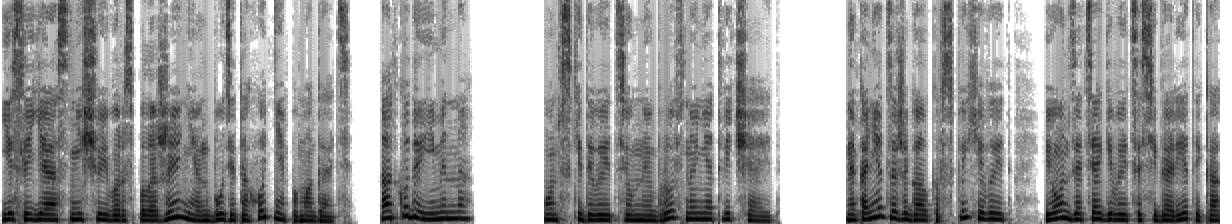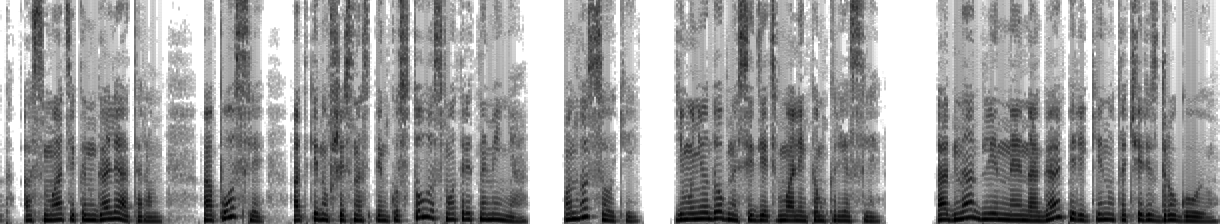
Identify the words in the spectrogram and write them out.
если я снищу его расположение, он будет охотнее помогать. А откуда именно? Он вскидывает темную бровь, но не отвечает. Наконец зажигалка вспыхивает, и он затягивается сигаретой, как астматик ингалятором, а после, откинувшись на спинку стула, смотрит на меня. Он высокий. Ему неудобно сидеть в маленьком кресле. Одна длинная нога перекинута через другую.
